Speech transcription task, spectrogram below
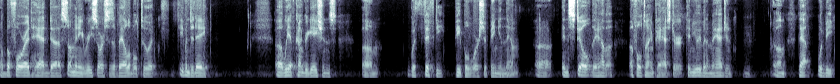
uh, before it had uh, so many resources available to it. Even today, uh, we have congregations um, with 50 people worshiping in them, uh, and still they have a, a full time pastor. Can you even imagine? Um, that would be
